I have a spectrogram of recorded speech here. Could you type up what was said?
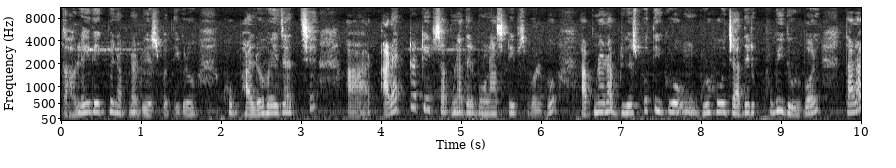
তাহলেই দেখবেন আপনার বৃহস্পতি গ্রহ খুব ভালো হয়ে যাচ্ছে। আর আরেকটা টিপস আপনাদের বোনাস টিপস বলব, আপনারা বৃহস্পতি গ্রহ যাদের খুবই দুর্বল, তারা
